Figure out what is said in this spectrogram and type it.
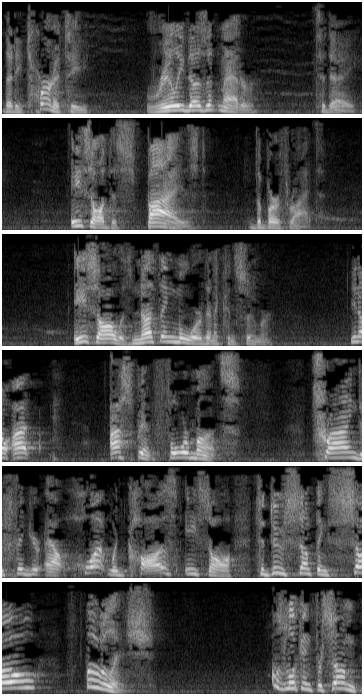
that eternity really doesn't matter today. Esau despised the birthright. Esau was nothing more than a consumer. You know, I, I spent four months trying to figure out what would cause Esau to do something so foolish. I was looking for some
